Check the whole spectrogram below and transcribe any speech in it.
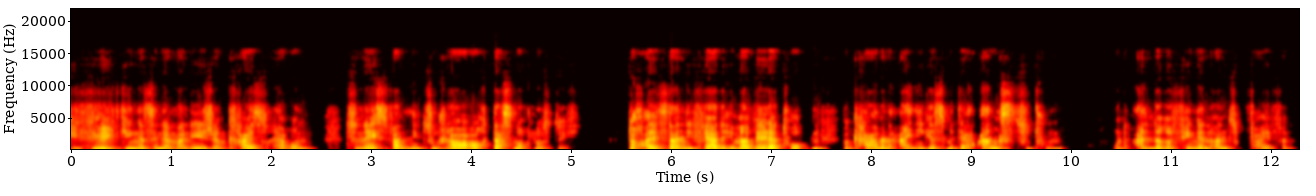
Wie wild ging es in der Manege im Kreis herum. Zunächst fanden die Zuschauer auch das noch lustig. Doch als dann die Pferde immer wilder tobten, bekamen einiges mit der Angst zu tun und andere fingen an zu pfeifen.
